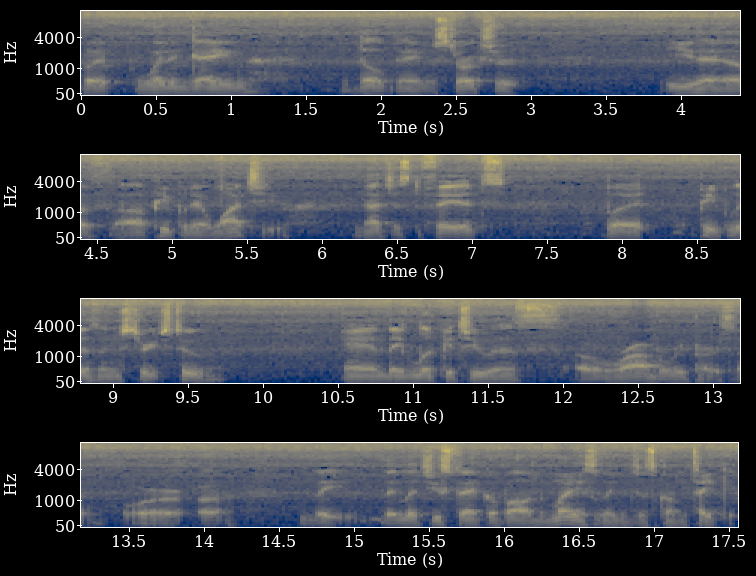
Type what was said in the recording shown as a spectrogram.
But the way the game, the dope game is structured, you have uh, people that watch you, not just the feds, but people that's in the streets too. And they look at you as a robbery person, or uh, they they let you stack up all the money so they can just come take it.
